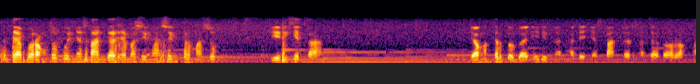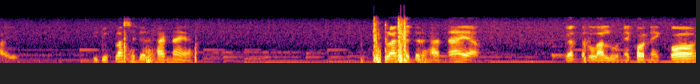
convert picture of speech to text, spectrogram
setiap orang tuh punya standarnya masing-masing termasuk diri kita. Jangan terbebani dengan adanya standar-standar orang lain. Hiduplah sederhana ya. Hiduplah sederhana yang gak terlalu neko-neko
